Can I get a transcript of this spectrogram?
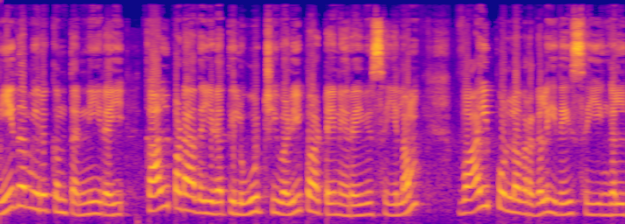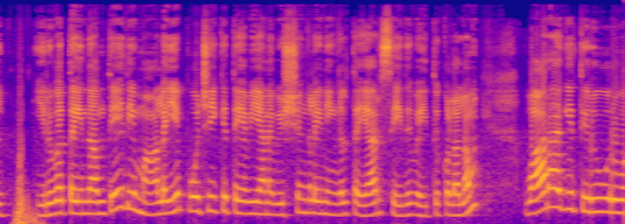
மீதம் இருக்கும் தண்ணீரை கால்படாத இடத்தில் ஊற்றி வழிபாட்டை நிறைவு செய்யலாம். வாய்ப்புள்ளவர்கள் இதை செய்யுங்கள். இருபத்தைந்தாம் தேதி மாலையே பூஜைக்கு தேவையான விஷயங்களை நீங்கள் தயார் செய்து வைத்துக் கொள்ளலாம். வாராகி திருவுருவ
